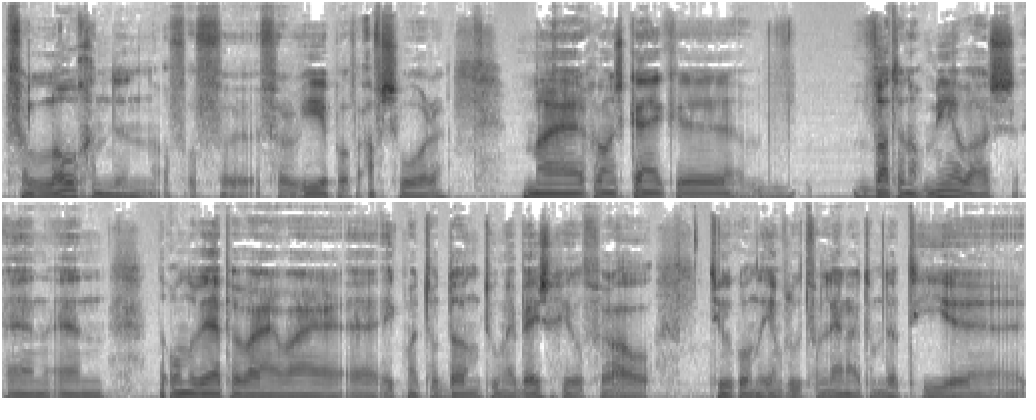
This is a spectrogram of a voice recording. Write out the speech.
verlogenden of, of verwierpen of afzworen... maar gewoon eens kijken wat er nog meer was. En, en de onderwerpen waar, waar ik me tot dan toe mee bezig hield. Vooral natuurlijk onder invloed van Lennart. Omdat hij eh,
